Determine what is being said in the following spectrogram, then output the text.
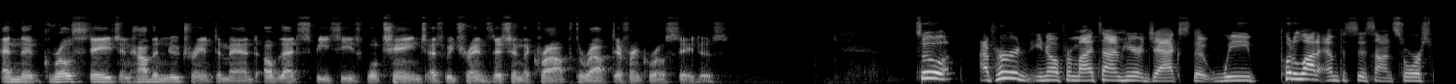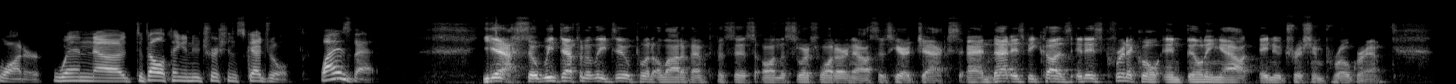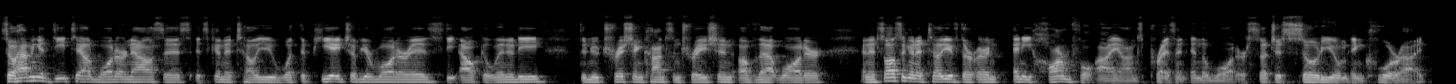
and the growth stage and how the nutrient demand of that species will change as we transition the crop throughout different growth stages. So I've heard, you know, from my time here at Jack's that we put a lot of emphasis on source water when uh, developing a nutrition schedule. Why is that? Yeah, so we definitely do put a lot of emphasis on the source water analysis here at Jack's, and that is because it is critical in building out a nutrition program. So having a detailed water analysis, it's going to tell you what the pH of your water is, the alkalinity, the nutrition concentration of that water, and it's also going to tell you if there are any harmful ions present in the water, such as sodium and chloride.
